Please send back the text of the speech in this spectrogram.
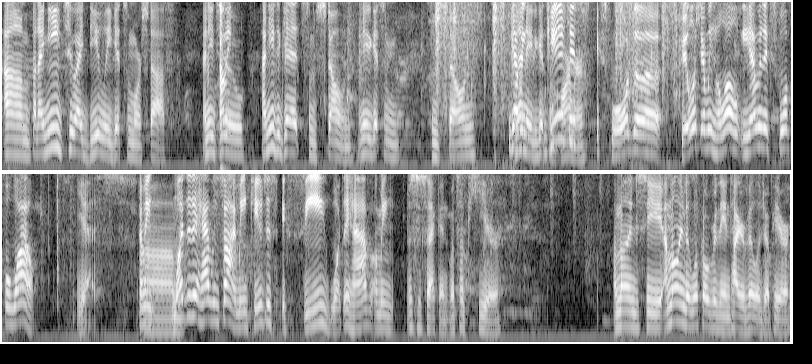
Um, but I need to ideally get some more stuff. I need I to. mean- I need to get some stone. I need to get some some stone. Yeah, I mean, need to get some can you armor. just explore the village? I mean, hello, you haven't explored for a while. Yes. I mean, Um, what do they have inside? I mean, can you just see what they have? I mean, Just a second. What's up here? I'm willing to see. I'm willing to look over the entire village up here.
